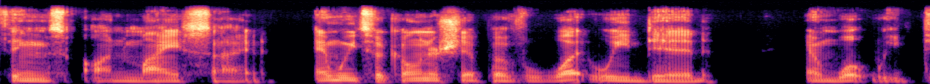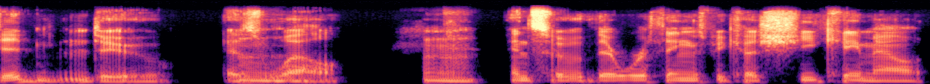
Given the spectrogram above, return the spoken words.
things on my side and we took ownership of what we did and what we didn't do as Mm. well Mm. and so there were things because she came out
